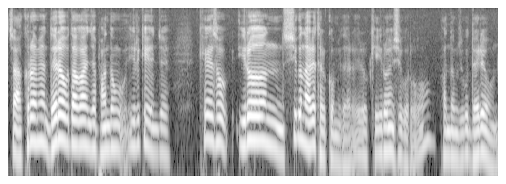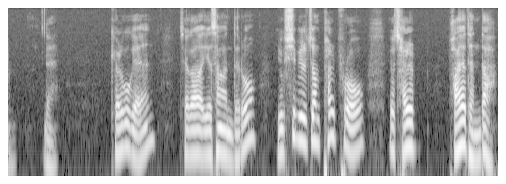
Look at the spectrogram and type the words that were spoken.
자, 그러면 내려오다가 이제 반동 이렇게 이제 계속 이런 시그널이 될 겁니다. 이렇게 이런 식으로 반동 주고 내려오는. 네. 결국엔 제가 예상한 대로 61.8%잘 봐야 된다.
